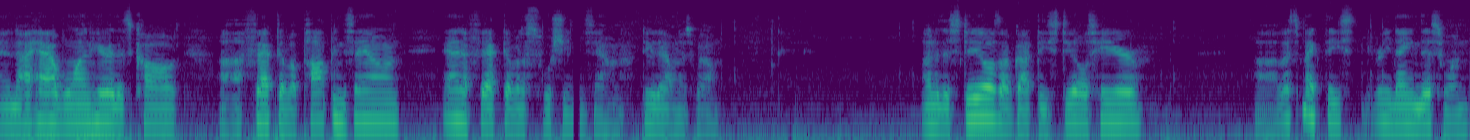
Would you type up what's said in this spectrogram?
and I have one here that's called uh, effect of a popping sound and effect of a swooshing sound. Do that one as well. Under the stills, I've got these stills here. Uh, let's make these rename this one,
